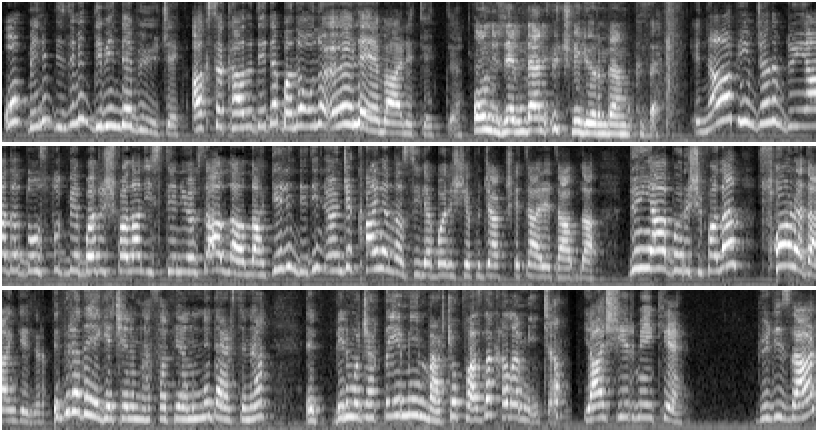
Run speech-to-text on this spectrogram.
O benim dizimin dibinde büyüyecek. Aksakallı dede bana onu öyle emanet etti. 10 üzerinden 3 veriyorum ben bu kıza. E ne yapayım canım dünyada dostluk ve barış falan isteniyorsa Allah Allah gelin dediğin önce kaynanasıyla barış yapacak Şetaret abla. Dünya barışı falan sonradan gelir. E bir adaya geçelim Safiye Hanım ne dersin ha? E, benim ocakta yemeğim var çok fazla kalamayacağım. Yaş 22. Gülizar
